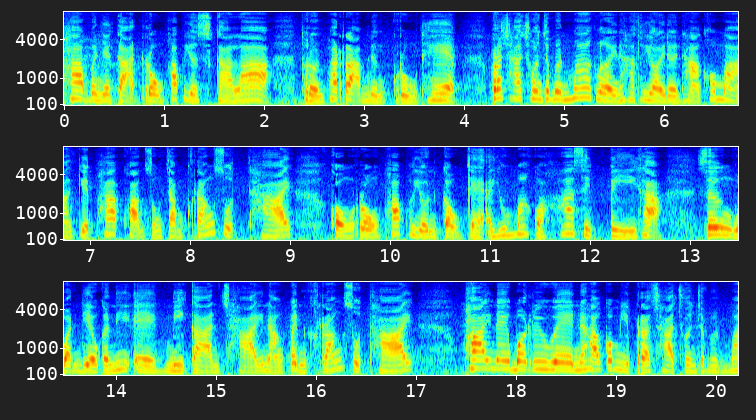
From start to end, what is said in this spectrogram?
ภาพบรรยากาศโรงภาพยนตร์สกาล่าถนนพระรามหนึ่งกรุงเทพ ประชาชนจำนวนมากเลยนะคะ ทยอยเดินทางเข้ามาเก็บภาพความทรงจำครั้งสุดท้ายของโรงภาพยนตร์เก่าแก่อายุมากกว่า 50 ปีค่ะ ซึ่งวันเดียวกันนี่เองมีการฉายหนังเป็นครั้งสุดท้ายภายในบริเวณนะคะก็มีประชาชนจำนวนม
